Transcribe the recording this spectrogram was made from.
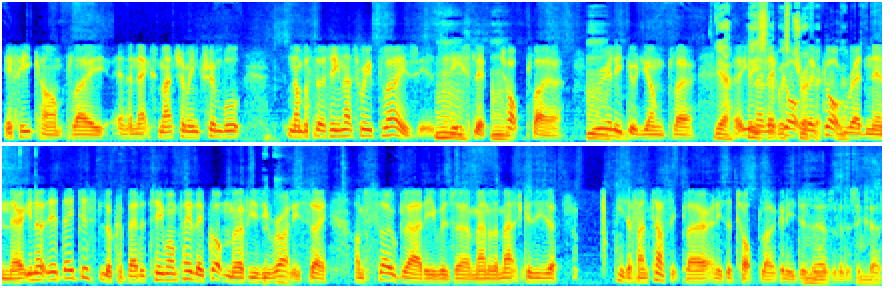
if he can't play in the next match, I mean, Trimble, number thirteen, that's where he plays. Mm. He slipped, mm. top player. Mm. Really good young player. Yeah, uh, you know they've got terrific, they've got Reddan in there. You know they, they, just look a better team on paper. They've got Murphy, as you rightly say. I'm so glad he was uh, man of the match because he's a he's a fantastic player and he's a top bloke and he deserves a bit of success.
